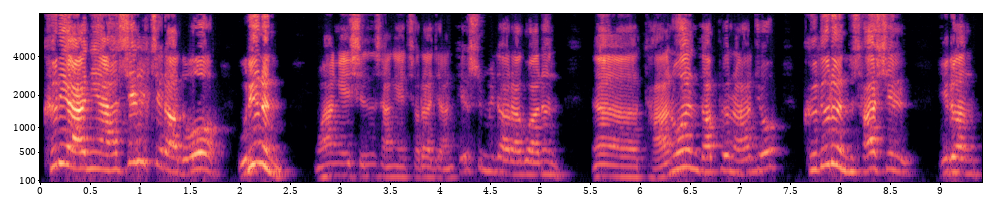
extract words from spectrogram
그리 아니하실지라도 우리는 왕의 신상에 절하지 않겠습니다라고 하는 어, 단호한 답변을 하죠. 그들은 사실 이러한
